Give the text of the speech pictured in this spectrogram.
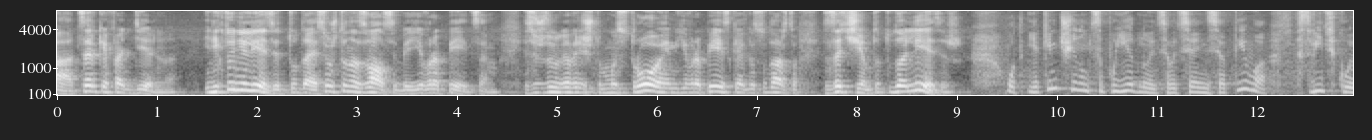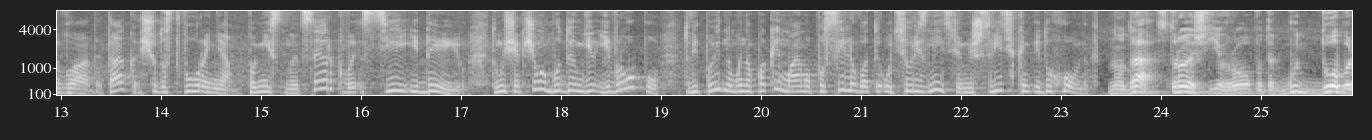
а церковь отдельно. И никто не лезет туда. Если уж ты назвал себя европейцем, если уж ты говоришь, что мы строим европейское государство, зачем ты туда лезешь? От яким чином це поєднується оця ініціатива світської влади, так щодо створення помісної церкви з цією ідеєю? Тому що якщо ми будуємо Є- Європу, то відповідно ми навпаки маємо посилювати оцю різницю між світським і духовним. Ну да, строишь Европу, так будь добр,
